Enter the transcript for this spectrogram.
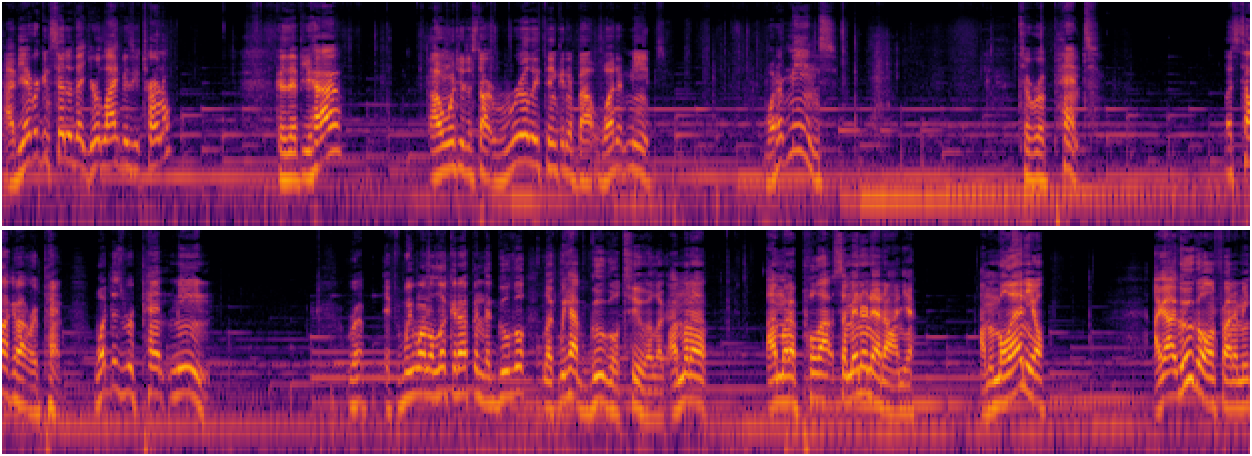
Have you ever considered that your life is eternal? Because if you have, I want you to start really thinking about what it means. What it means to repent. Let's talk about repent. What does repent mean? If we want to look it up in the Google, look, we have Google too. Look, I'm gonna, I'm gonna pull out some internet on you. I'm a millennial. I got Google in front of me.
